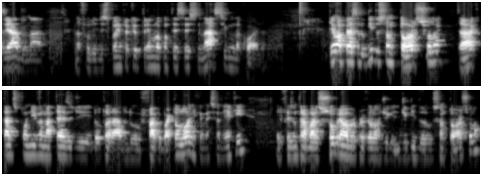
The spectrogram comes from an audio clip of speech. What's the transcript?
Baseado na, na Folha de Espanha para que o trêmulo acontecesse na segunda corda. Tem uma peça do Guido Sant'Orsola, tá, que está disponível na tese de doutorado do Fábio Bartoloni, que eu mencionei aqui. Ele fez um trabalho sobre a obra para violão de, de Guido Sant'Orsola,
